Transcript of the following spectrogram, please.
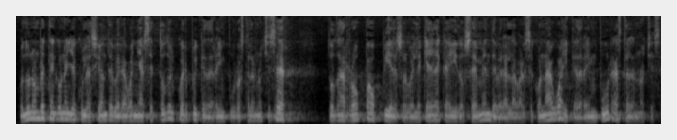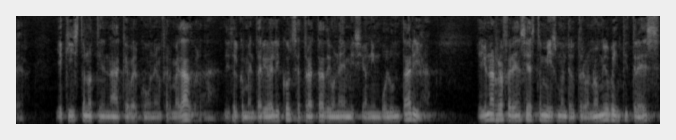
Cuando un hombre tenga una eyaculación, deberá bañarse todo el cuerpo y quedará impuro hasta el anochecer. Toda ropa o piel sobre la que haya caído semen deberá lavarse con agua y quedará impura hasta el anochecer. Y aquí esto no tiene nada que ver con una enfermedad, ¿verdad? Dice el comentario hélico, se trata de una emisión involuntaria. Y hay una referencia a esto mismo en Deuteronomio 23,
